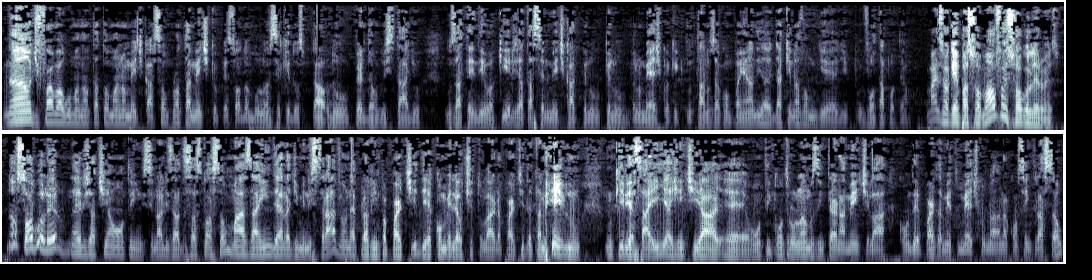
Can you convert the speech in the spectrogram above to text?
Não, de forma alguma não. Está tomando a medicação prontamente que o pessoal da ambulância aqui do hospital, do, perdão, do estádio nos atendeu aqui. Ele já está sendo medicado pelo, pelo, pelo médico aqui que está nos acompanhando e daqui nós vamos de, de voltar para o hotel. Mas alguém passou mal ou foi só o goleiro mesmo? Não, só o goleiro, né? Ele já tinha ontem sinalizado essa situação, mas ainda era administrável, né? Para vir para a partida e como ele é o titular da partida também, ele não, não queria sair. A gente é, ontem controlamos internamente lá com o departamento médico na, na concentração,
